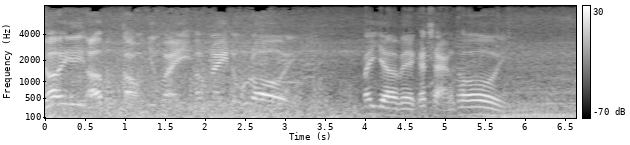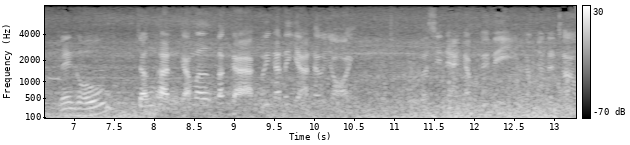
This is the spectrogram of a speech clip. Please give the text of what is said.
chơi ở Vũng Tàu như vậy, hôm nay đủ rồi. Bây giờ về khách sạn thôi. Về ngủ, chân thành cảm ơn tất cả quý khán giả theo dõi. Và xin hẹn gặp quý vị trong chương trình sau.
